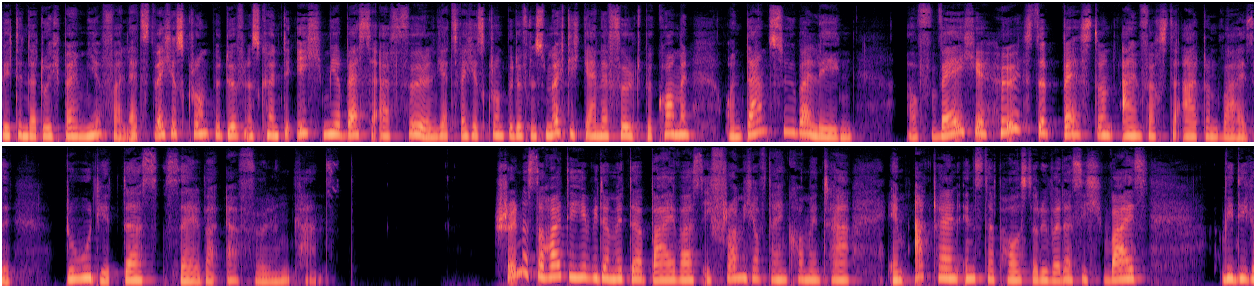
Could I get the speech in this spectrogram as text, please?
wird denn dadurch bei mir verletzt? Welches Grundbedürfnis könnte ich mir besser erfüllen? Jetzt, welches Grundbedürfnis möchte ich gerne erfüllt bekommen? Und dann zu überlegen, auf welche höchste, beste und einfachste Art und Weise du dir das selber erfüllen kannst. Schön, dass du heute hier wieder mit dabei warst. Ich freue mich auf deinen Kommentar im aktuellen Insta-Post darüber, dass ich weiß, wie die,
